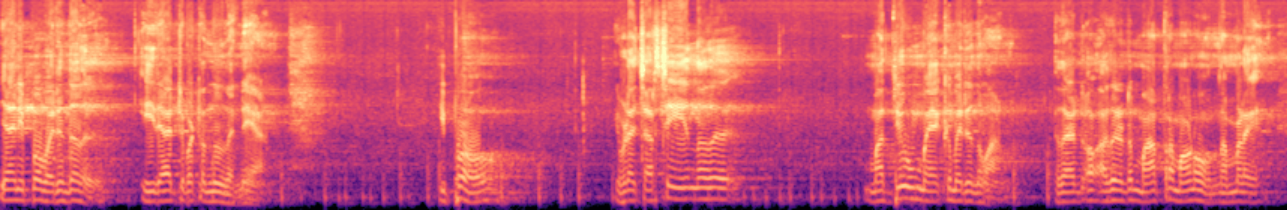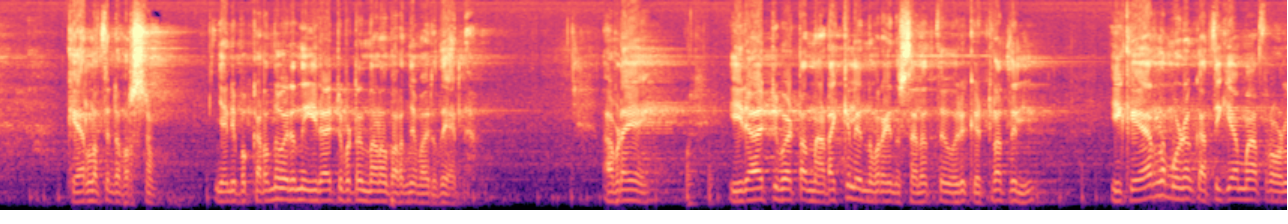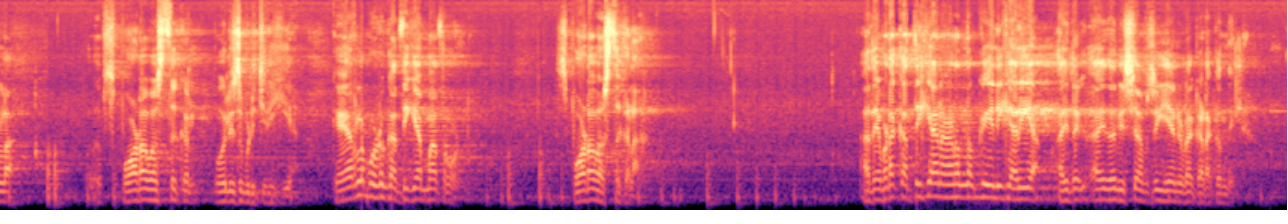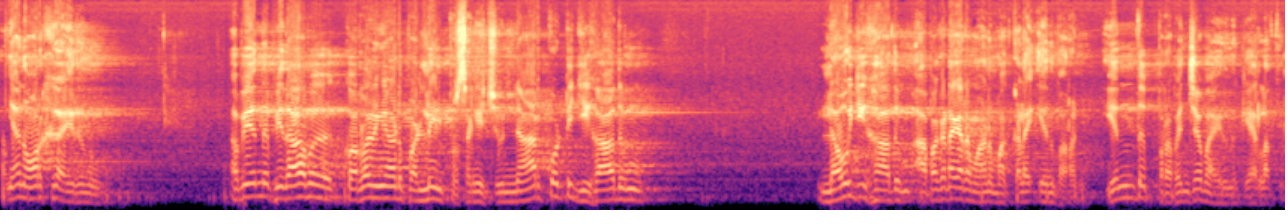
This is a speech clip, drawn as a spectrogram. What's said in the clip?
ഞാനിപ്പോൾ വരുന്നത് ഈരാറ്റുപെട്ടെന്ന് തന്നെയാണ്. ഇപ്പോൾ ഇവിടെ ചർച്ച ചെയ്യുന്നത് മദ്യവും മയക്കുമരുന്നുമാണ്. അതായത് അതുകൊണ്ട് മാത്രമാണോ നമ്മളെ കേരളത്തിന്റെ പ്രശ്നം? ഞാനിപ്പോൾ കടന്നു വരുന്ന ഈരാറ്റുപേട്ട എന്നാണ് പറഞ്ഞ വെറുതെയല്ല അവിടെ ഈരാറ്റുപേട്ട നടക്കൽ എന്ന് പറയുന്ന സ്ഥലത്ത് ഒരു കെട്ടിടത്തിൽ ഈ കേരളം മുഴുവൻ കത്തിക്കാൻ മാത്രമുള്ള സ്ഫോട വസ്തുക്കൾ പോലീസ് പിടിച്ചിരിക്കുക കേരളം മുഴുവൻ കത്തിക്കാൻ മാത്രമുണ്ട് സ്ഫോട വസ്തുക്കളാണ് അതെവിടെ കത്തിക്കാനാണെന്നൊക്കെ എനിക്കറിയാം. അതിന്റെ അതിന്റെ ഞാൻ ഇവിടെ കിടക്കുന്നില്ല. ഞാൻ ഓർക്കുകയായിരുന്നു. അപ്പോൾ ഇന്ന് പിതാവ് കൊറലങ്ങാട് പള്ളിയിൽ പ്രസംഗിച്ചു. നാർക്കോട്ടി ജിഹാദും ലവ് ജിഹാദും അപകടകരമാണ് മക്കളെ എന്ന് പറഞ്ഞു. എന്ത് പ്രപഞ്ചമായിരുന്നു കേരളത്തിൽ.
